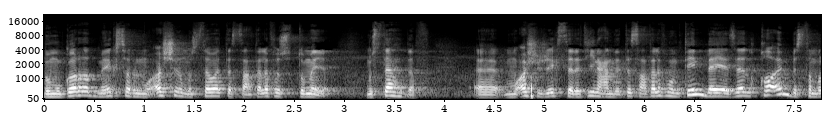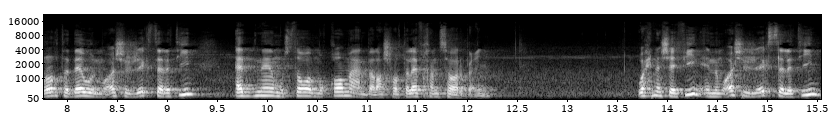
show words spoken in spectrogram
بمجرد ما يكسر المؤشر مستوى 9600 مستهدف آه، مؤشر EGX 30 عند 9200 لا يزال قائم باستمرار تداول مؤشر EGX 30 أدنى مستوى المقاومة عند ال 10045 وإحنا شايفين إن مؤشر EGX 30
